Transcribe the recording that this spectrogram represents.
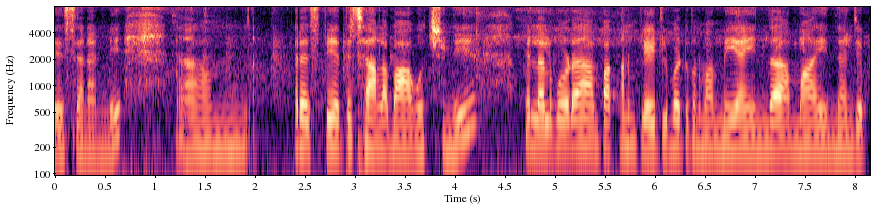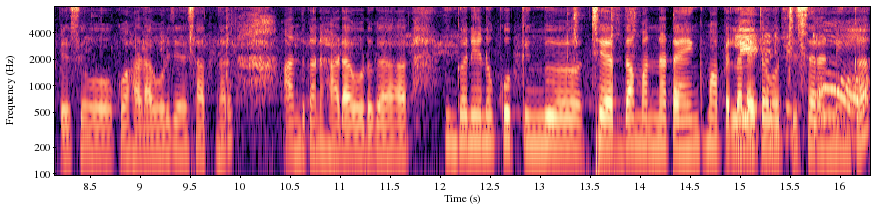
చేశానండి. రెసిపీ అయితే చాలా బాగా వచ్చింది పిల్లలు కూడా పక్కన ప్లేట్లు పట్టుకుని మమ్మీ అయిందా? అమ్మ అయిందా? అని చెప్పేసి ఒక హడావుడి చేసేస్తున్నారు అందుకని హడావుడిగా ఇంకా నేను కుకింగ్ చేద్దామన్న టైంకి మా పిల్లలు అయితే వచ్చేసారండి ఇంకా.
